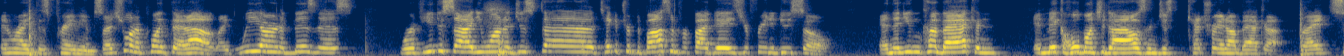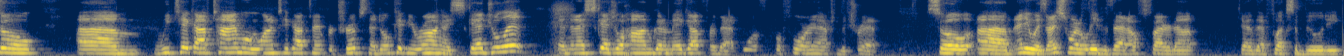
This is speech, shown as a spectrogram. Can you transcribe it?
and write this premium. So I just want to point that out. Like we are in a business where if you decide you want to just uh, take a trip to Boston for five days, you're free to do so, and then you can come back and and make a whole bunch of dials and just catch right on back up, right? So um, we take off time when we want to take off time for trips. Now, don't get me wrong, I schedule it, and then I schedule how I'm going to make up for that before and after the trip. So, um, anyways, I just want to lead with that. I was fired up to have that flexibility.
